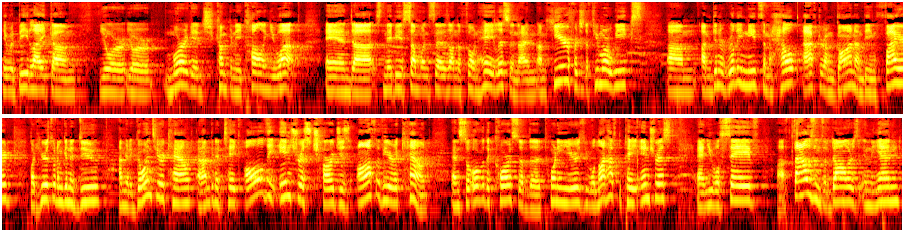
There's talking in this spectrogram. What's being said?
It would be like um, your, your mortgage company calling you up, and uh, maybe someone says on the phone, Hey, listen, I'm, I'm here for just a few more weeks. Um, I'm going to really need some help after I'm gone. I'm being fired. But here's what I'm going to do I'm going to go into your account and I'm going to take all the interest charges off of your account. And so, over the course of the 20 years, you will not have to pay interest and you will save uh, thousands of dollars in the end.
